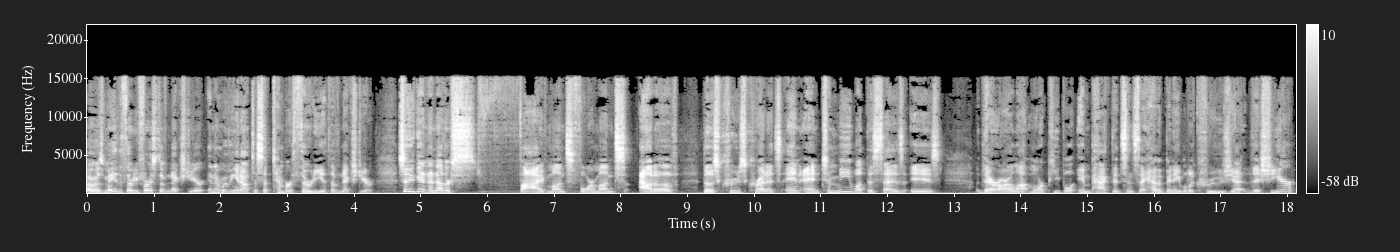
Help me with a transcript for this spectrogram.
or it was May the 31st of next year, and they're moving it out to September 30th of next year. So you're getting another five months, four months out of those cruise credits. And and to me, what this says is there are a lot more people impacted since they haven't been able to cruise yet this year.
